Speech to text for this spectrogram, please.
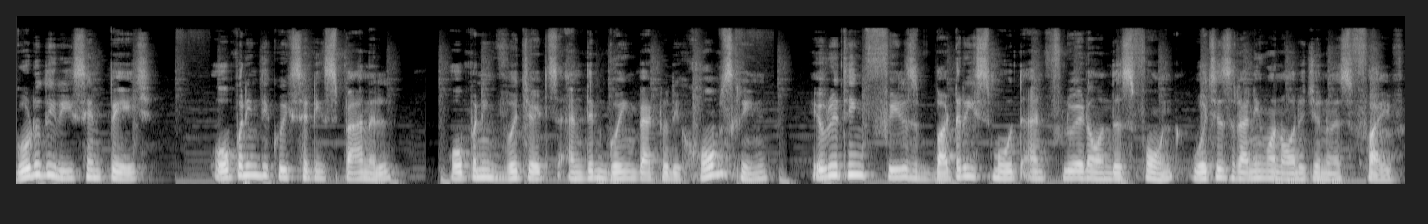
go to the recent page, opening the quick settings panel, opening widgets and then going back to the home screen, everything feels buttery smooth and fluid on this phone which is running on Origin OS 5.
